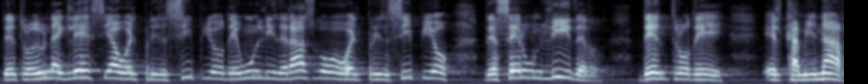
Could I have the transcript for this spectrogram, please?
dentro de una iglesia o el principio de un liderazgo o el principio de ser un líder dentro de el caminar.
